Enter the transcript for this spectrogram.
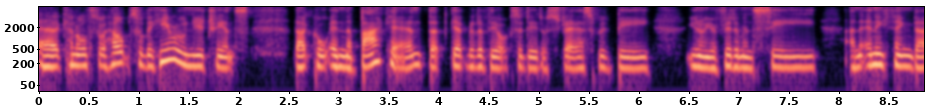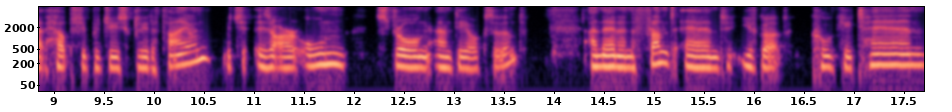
uh, can also help. So the hero nutrients that go in the back end that get rid of the oxidative stress would be, you know, your vitamin C and anything that helps you produce glutathione, which is our own strong antioxidant. And then in the front end, you've got CoQ10,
